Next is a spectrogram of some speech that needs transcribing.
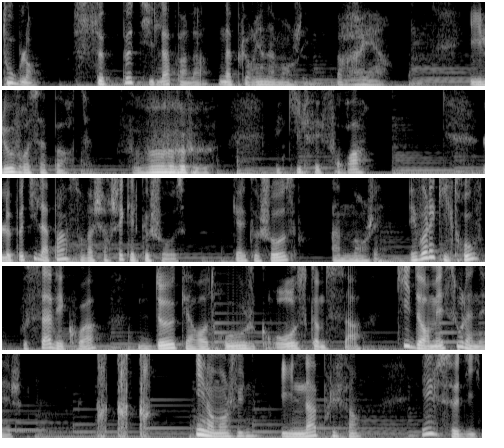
tout blancs. Ce petit lapin-là n'a plus rien à manger. Rien. Il ouvre sa porte. Mais qu'il fait froid. Le petit lapin s'en va chercher quelque chose. Quelque chose Et voilà qu'il trouve, vous savez quoi Deux carottes rouges grosses comme ça, qui dormaient sous la neige. Il en mange une, il n'a plus faim. Et il se dit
